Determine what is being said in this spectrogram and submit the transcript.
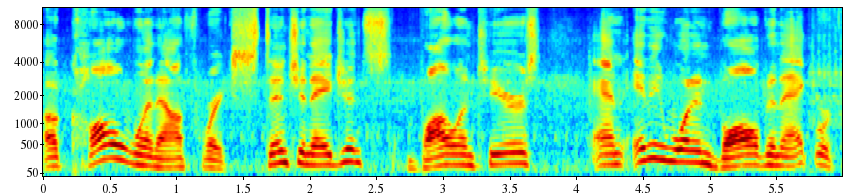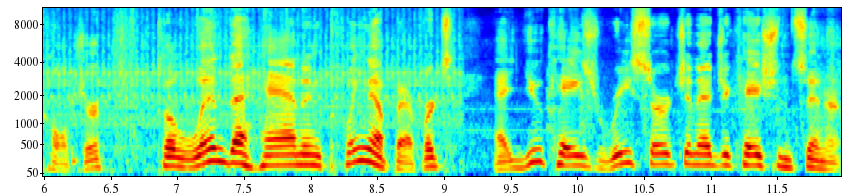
a call went out for extension agents, volunteers, and anyone involved in agriculture to lend a hand in cleanup efforts at UK's Research and Education Center.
